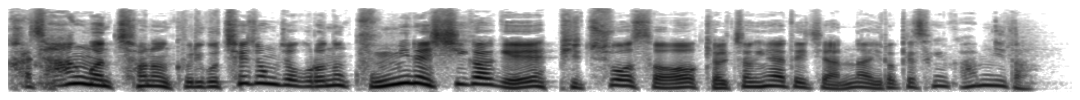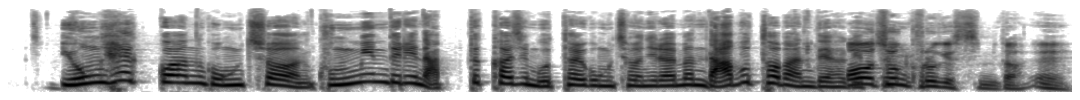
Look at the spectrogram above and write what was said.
가장 먼저는 그리고 최종적으로는 국민의 시각에 비추어서 결정해야 되지 않나 이렇게 생각합니다. 용핵관 공천 국민들이 납득하지 못할 공천이라면 나부터 반대하겠다. 어, 전 그러겠습니다. 예.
